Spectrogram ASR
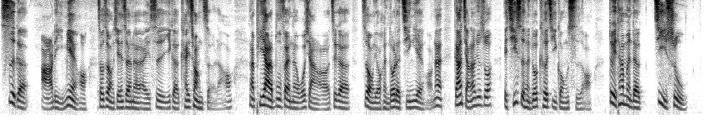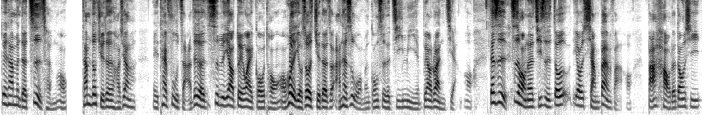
四个 R 里面哦，周志宏先生呢也是一个开创者了哦。那 PR 的部分呢，我想哦这个志宏有很多的经验哦。那刚刚讲到就是说，诶，其实很多科技公司哦，对他们的技术对他们的制程哦，他们都觉得好像诶太复杂，这个是不是要对外沟通哦？或者有时候觉得说啊，那是我们公司的机密，也不要乱讲哦。但是志宏呢，其实都要想办法哦，把好的东西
